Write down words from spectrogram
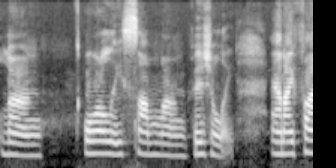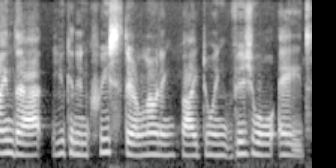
learn orally, some learn visually. And I find that you can increase their learning by doing visual aids.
